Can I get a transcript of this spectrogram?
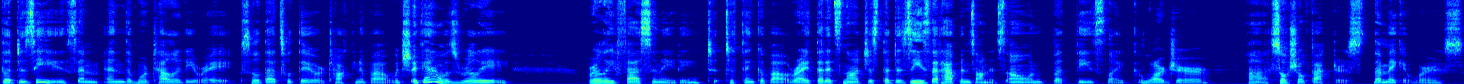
the disease and, and the mortality rate. So that's what they were talking about, which again was really really fascinating to, to think about, right? That it's not just the disease that happens on its own, but these like larger uh, social factors that make it worse.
